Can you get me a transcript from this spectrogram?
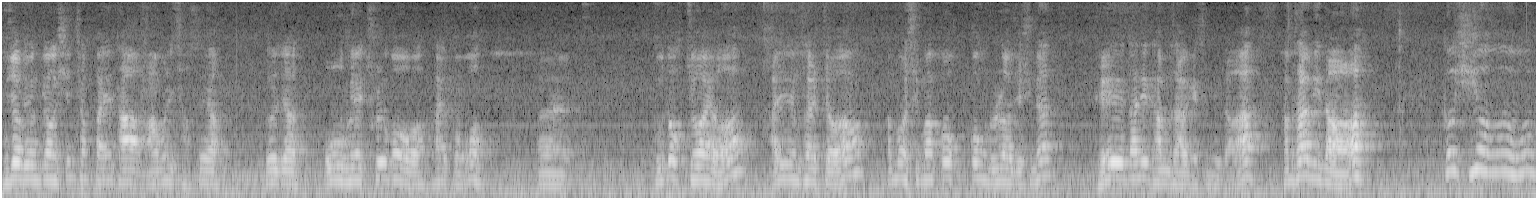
구조 변경 신청까지 다 마무리 졌어요. 그저 오후에 출고할 거고 에, 구독 좋아요 알림 설정 한 번씩만 꼭꼭 눌러주시면 대단히 감사하겠습니다. 감사합니다. 끝이요.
